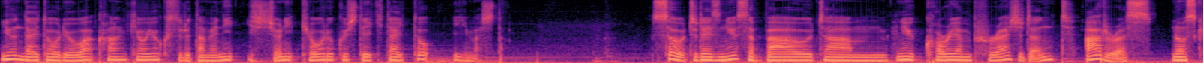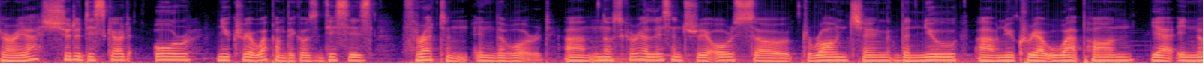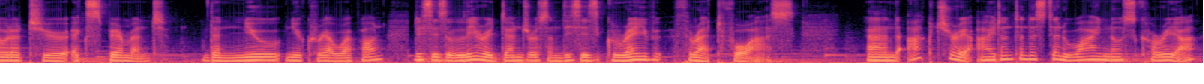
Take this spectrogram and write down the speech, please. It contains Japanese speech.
ユン大統領は関係を良くするために一緒に協力していきたいと言いました。So today's news about um, new Korean president address North Korea should discard all nuclear weapon because this is threatened in the world. Um, North Korea recently also launching the new uh, nuclear weapon, yeah, in order to experiment the new nuclear weapon. This is really dangerous and this is grave threat for us. And actually, I don't understand why North Korea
